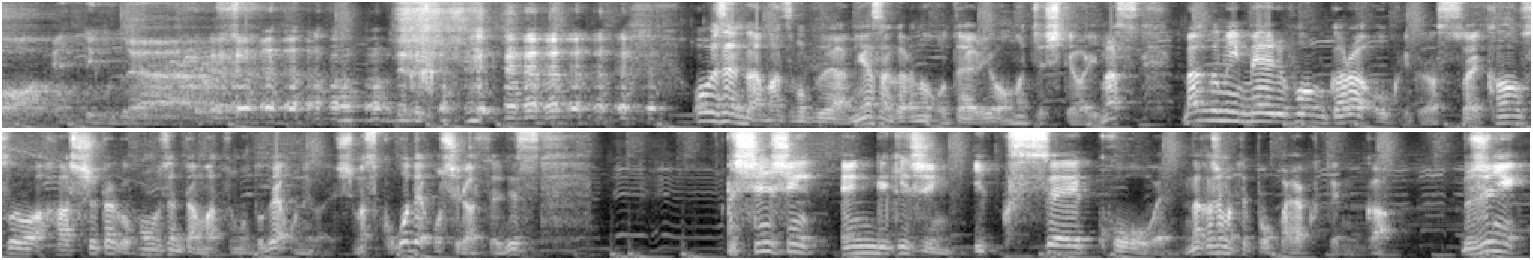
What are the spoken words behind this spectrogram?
は。エンディングです。ホームセンター松本では皆さんからのお便りをお待ちしております。番組メールフォームからお送りください。感想はハッシュタグホームセンター松本でお願いします。ここでお知らせです。新進演劇人育成公演中島鉄砲火薬店が無事に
